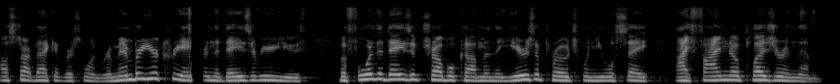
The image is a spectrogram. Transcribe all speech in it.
I'll start back at verse 1. Remember your Creator in the days of your youth, before the days of trouble come and the years approach when you will say, I find no pleasure in them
